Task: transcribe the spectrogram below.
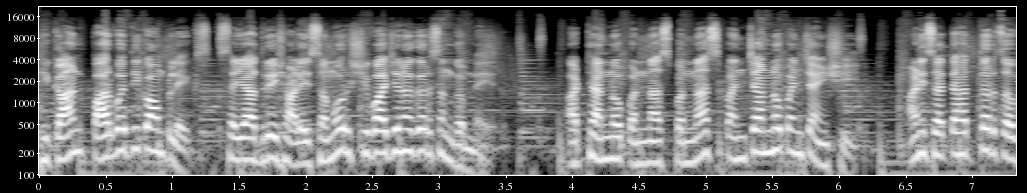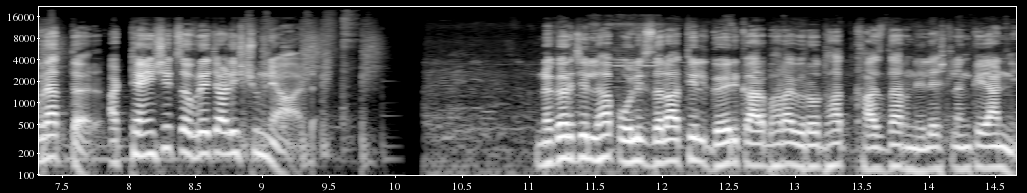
ठिकाण पार्वती कॉम्प्लेक्स सह्याद्री शाळेसमोर शिवाजीनगर संगमनेर. अठ्ठ्याण्णव पन्नास पन्नास पंच्याण्णव पंच्याऐंशी आणि सत्याहत्तर चौऱ्याहत्तर अठ्ठ्याऐंशी चौवेचाळीस शून्य आठ. नगर जिल्हा पोलीस दलातील गैरकारभाराविरोधात खासदार निलेश लंके यांनी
